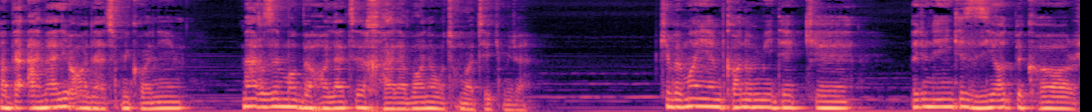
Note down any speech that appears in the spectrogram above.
و به عملی عادت می‌کنیم مغز ما به حالت خلبان اتوماتیک میره که به ما این امکانو میده که بدون اینکه زیاد به کار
